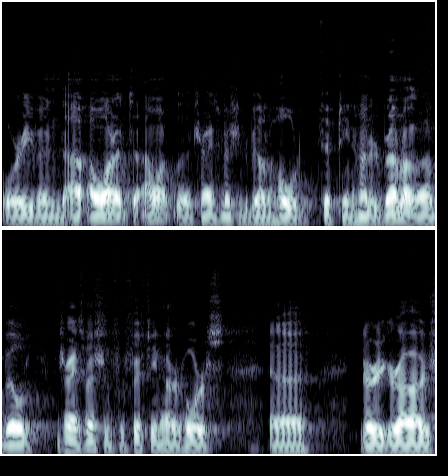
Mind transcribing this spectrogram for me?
or even I, I want it to, I want the transmission to be able to hold 1500 but I'm not going to build a transmission for 1500 horse in a dirty garage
